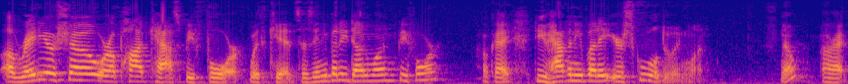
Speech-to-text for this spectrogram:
a radio show or a podcast before with kids? Has anybody done one before? Okay. Do you have anybody at your school doing one? No? Alright.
